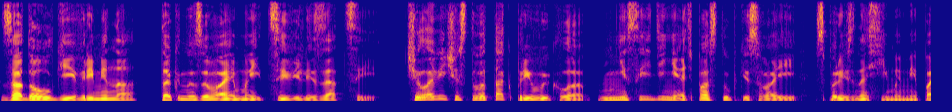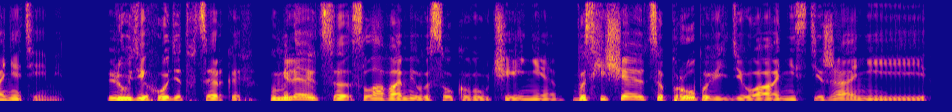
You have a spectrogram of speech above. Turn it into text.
За долгие времена так называемой цивилизации Человечество так привыкло не соединять поступки свои с произносимыми понятиями. Люди ходят в церковь, умиляются словами высокого учения, восхищаются проповедью о нестяжании и,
